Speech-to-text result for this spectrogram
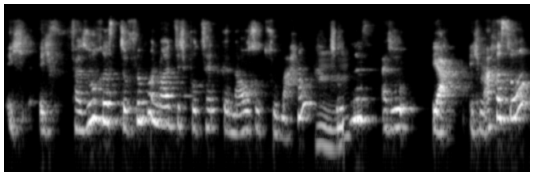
ich, ich versuche es zu 95 Prozent genauso zu machen. Mhm. Zumindest, also ja, ich mache es so.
